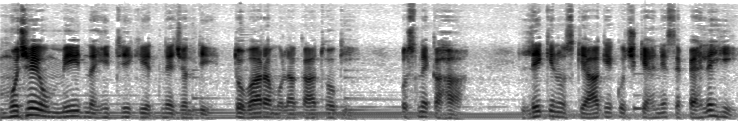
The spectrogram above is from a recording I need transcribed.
मुझे उम्मीद नहीं थी कि इतने जल्दी दोबारा मुलाकात होगी, उसने कहा। लेकिन उसके आगे कुछ कहने से पहले ही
